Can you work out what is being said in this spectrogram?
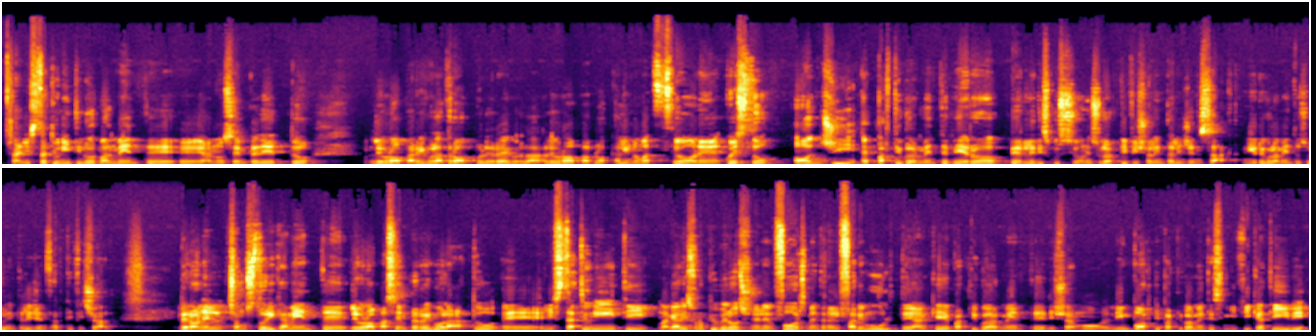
Cioè, gli Stati Uniti normalmente eh, hanno sempre detto l'Europa regola troppo, l'Europa blocca l'innovazione. Questo Oggi è particolarmente vero per le discussioni sull'Artificial Intelligence Act, quindi il regolamento sull'intelligenza artificiale. Però nel, diciamo, storicamente l'Europa ha sempre regolato, eh, gli Stati Uniti magari sono più veloci nell'enforcement, nel fare multe anche particolarmente, diciamo, di importi particolarmente significativi,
